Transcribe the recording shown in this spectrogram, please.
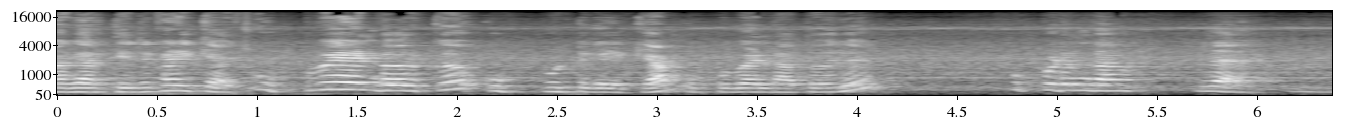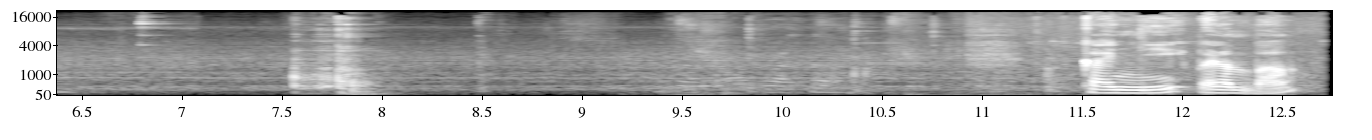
പകർത്തിയിട്ട് കഴിക്കാം. ഉപ്പ് വേണ്ടവർക്ക് ഉപ്പിട്ട് കഴിക്കാം. ഉപ്പ് വേണ്ടാത്തവർ ഉപ്പിടണ്ട അല്ലേ? കഞ്ഞി വിളമ്പാം.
